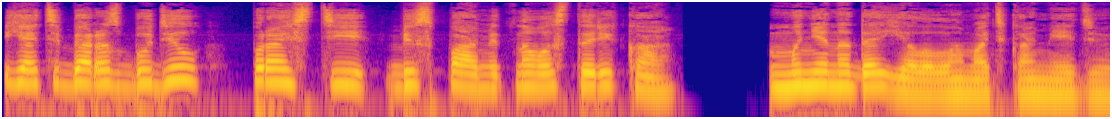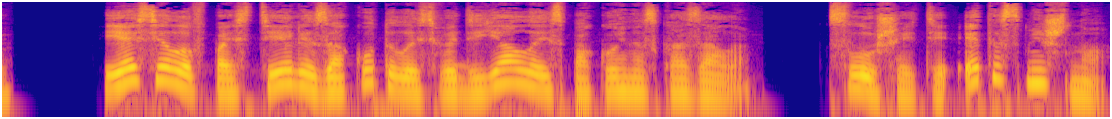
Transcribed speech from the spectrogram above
я тебя разбудил? Прости, беспамятного старика». Мне надоело ломать комедию. Я села в постели, закуталась в одеяло и спокойно сказала. «Слушайте, это смешно.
